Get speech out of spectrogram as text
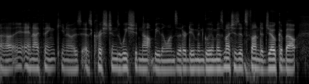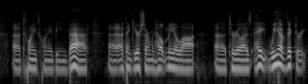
Yeah. Uh, and I think, you know, as, as Christians, we should not be the ones that are doom and gloom. As much as it's fun to joke about uh, 2020 being bad, uh, I think your sermon helped me a lot uh, to realize, hey, we have victory.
